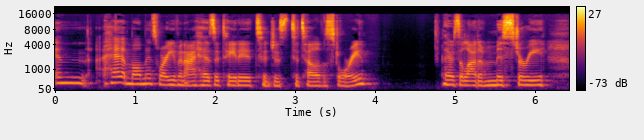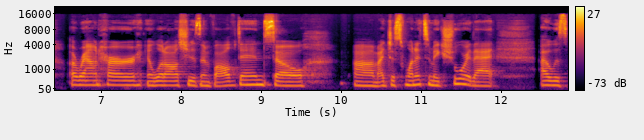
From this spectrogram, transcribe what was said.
And I had moments where even I hesitated to just to tell the story. There's a lot of mystery around her and what all she was involved in. So um, I just wanted to make sure that I was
